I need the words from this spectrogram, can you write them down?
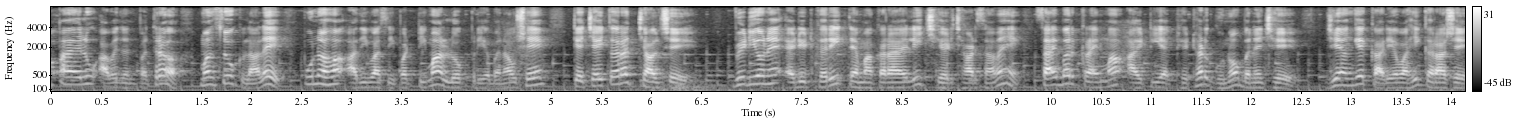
અપાયેલું આવેદનપત્ર મનસુખ લાલે પુનઃ આદિવાસી પટ્ટીમાં લોકપ્રિય બનાવશે કે ચૈતર જ ચાલશે. વિડીયોને એડિટ કરી તેમાં કરાયેલી છેડછાડ સામે સાયબર ક્રાઇમમાં આઈટી એક્ટ હેઠળ ગુનો બને છે, જે અંગે કાર્યવાહી કરાશે.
